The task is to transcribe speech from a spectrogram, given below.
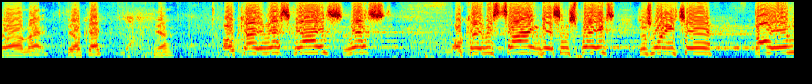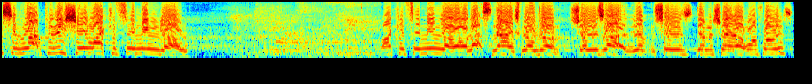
You alright, mate? You okay? Yeah. Yeah? Okay, rest, guys, rest. Okay, this time, get some space. Just want you to balance in that position like a flamingo. Like a flamingo. Oh, that's nice. Well done. Show us that. Show us, demonstrate that one for us.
